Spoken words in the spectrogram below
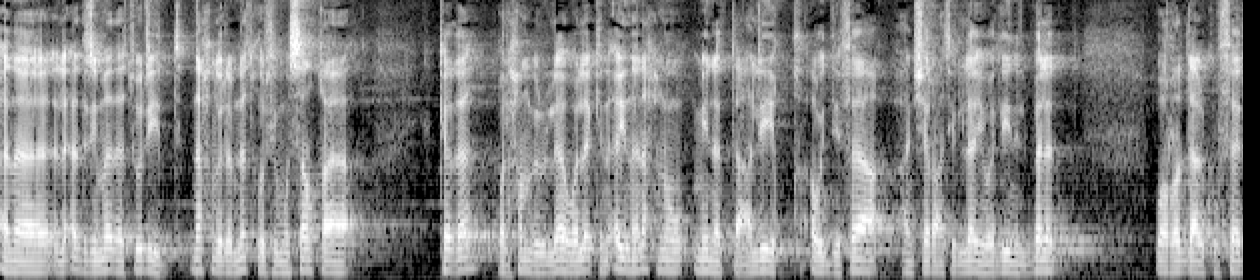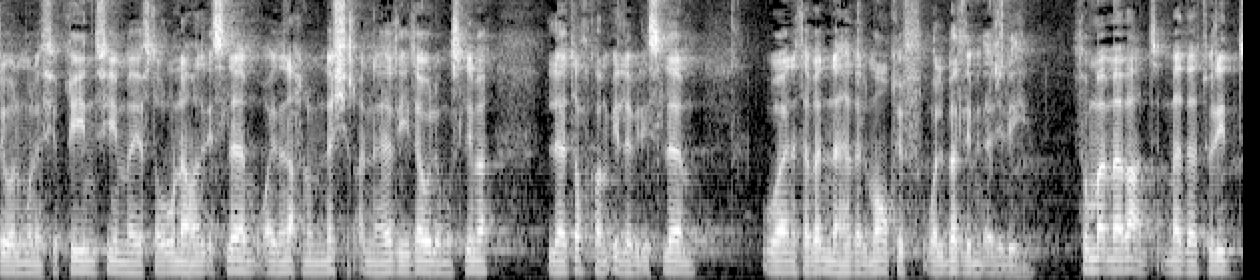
أنا لا أدري ماذا تريد. نحن لم ندخل في مسانقة كذا والحمد لله. ولكن أين نحن من التعليق أو الدفاع عن شرعة الله ودين البلد والرد على الكفار والمنافقين فيما يفترونه على الإسلام؟ وأين نحن من نشر أن هذه دولة مسلمة لا تحكم إلا بالإسلام؟ ونتبنى هذا الموقف والبذل من أجله. ثم ما بعد ماذا تريد؟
